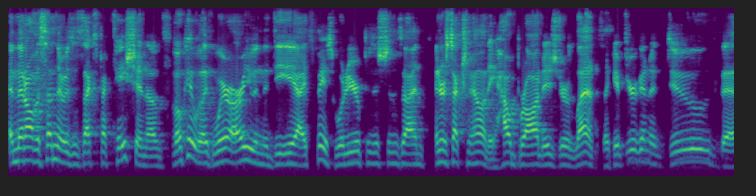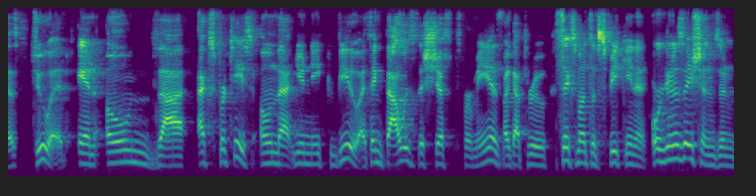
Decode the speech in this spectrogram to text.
And then all of a sudden there was this expectation of, okay, well, like, where are you in the DEI space? What are your positions on intersectionality? How broad is your lens? Like, if you're going to do this, do it and own that expertise, own that unique view. I think that was the shift for me as I got through six months of speaking at organizations and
